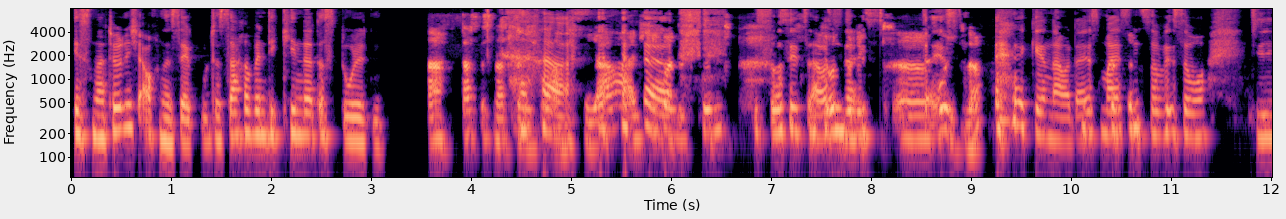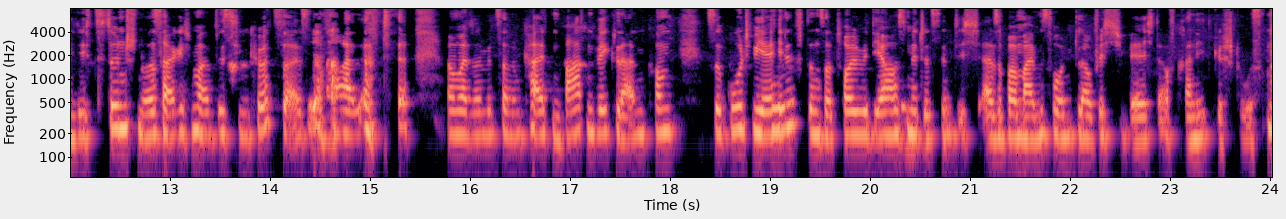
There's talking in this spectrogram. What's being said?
Ist natürlich auch eine sehr gute Sache, wenn die Kinder das dulden. Ach, das ist natürlich wahr. Ja, ein fieberndes Kind. So sieht's aus. Unbedingt äh, ruhig, ist, ne? genau, da ist meistens sowieso die, die Zündschnur, sage ich mal, ein bisschen kürzer als normal. Ja. Und wenn man dann mit so einem kalten Badenwickel ankommt, so gut wie er hilft und so toll wie die Hausmittel sind, ich, also bei meinem Sohn, glaube ich, wäre ich da auf Granit gestoßen.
